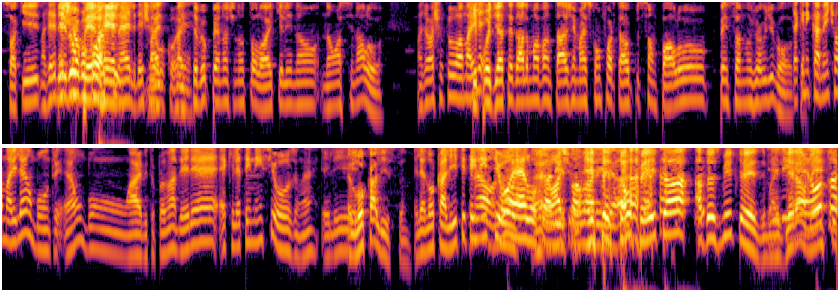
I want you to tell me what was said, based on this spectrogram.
só que. Mas ele deixa o jogo pênalti, correr, né? Ele deixa o mas, jogo correr. Mas teve o pênalti no Tolói que ele não, não assinalou. Mas eu acho que o Que Amarília... podia ter dado uma vantagem mais confortável pro São Paulo pensando no jogo de volta. Tecnicamente o Amarília é um bom, é um bom árbitro. O problema dele é, é que ele é tendencioso, né? Ele É localista. Ele é localista e Não, tendencioso. não é eu localista, o Amarília. Exceção feita a 2013, mas Ele é geralmente. outra-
